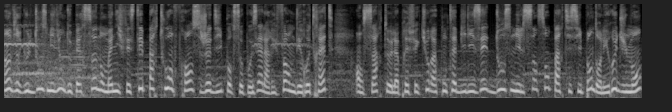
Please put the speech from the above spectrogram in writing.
1,12 million de personnes ont manifesté partout en France jeudi pour s'opposer à la réforme des retraites. En Sarthe, la préfecture a comptabilisé 12 500 participants dans les rues du Mans,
